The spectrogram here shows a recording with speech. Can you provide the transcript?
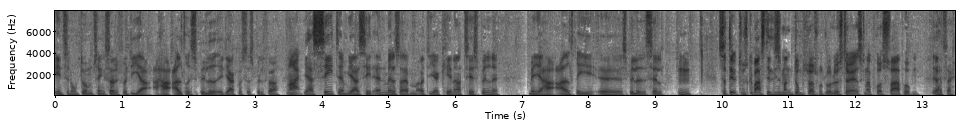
ind til nogle dumme ting, så er det fordi, jeg har aldrig spillet et Yakuza-spil før. Nej, Jeg har set dem, jeg har set anmeldelser af dem, og de, jeg kender til spillene, men jeg har aldrig øh, spillet det selv. så det, du skal bare stille lige så mange dumme spørgsmål, du har lyst til, og jeg skal nok prøve at svare på dem. Ja, tak.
